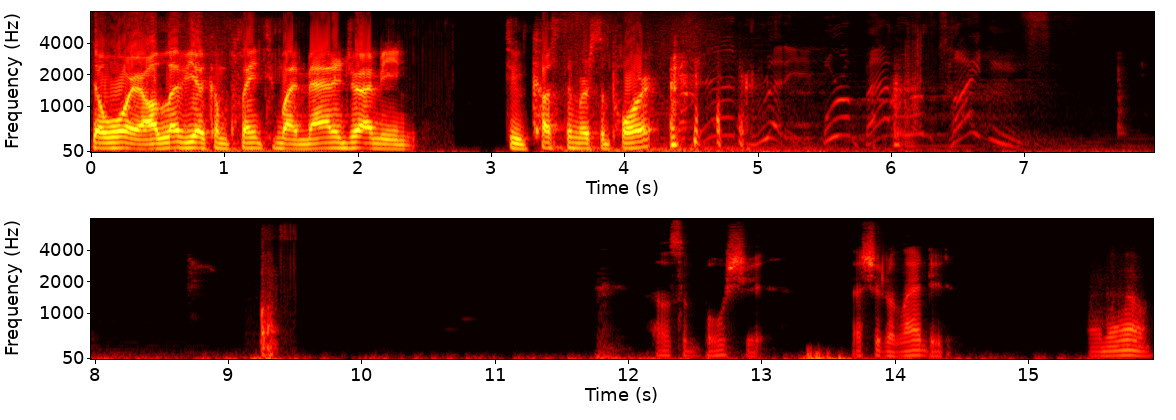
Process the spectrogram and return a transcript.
Don't worry, I'll levy a complaint to my manager. I mean, to customer support. Get ready for a battle of titans. That was some bullshit. That should have landed. I know.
